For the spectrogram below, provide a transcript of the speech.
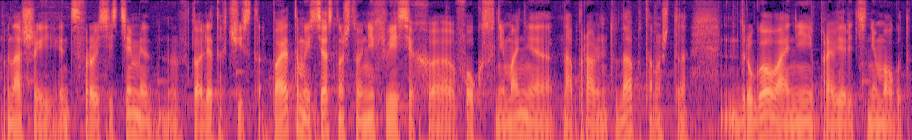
в нашей цифровой системе в туалетах чисто. Поэтому, естественно, что у них весь их э, фокус внимания направлен туда, потому что другого они проверить не могут.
